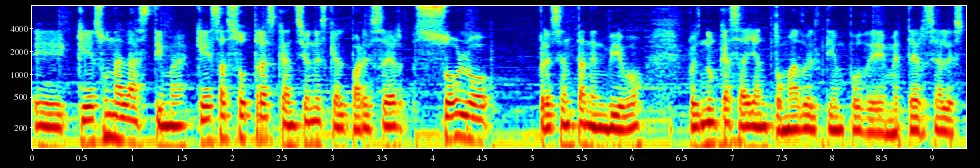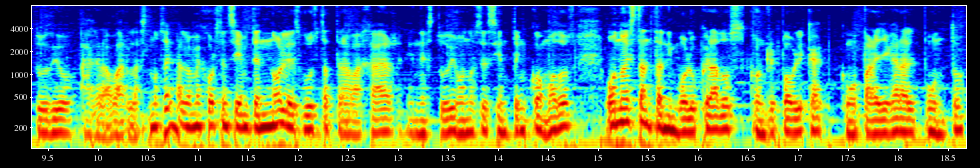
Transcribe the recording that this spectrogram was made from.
eh, que es una lástima que esas otras canciones que al parecer solo presentan en vivo, pues nunca se hayan tomado el tiempo de meterse al estudio a grabarlas. No sé, a lo mejor sencillamente no les gusta trabajar en estudio o no se sienten cómodos o no están tan involucrados con República como para llegar al punto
